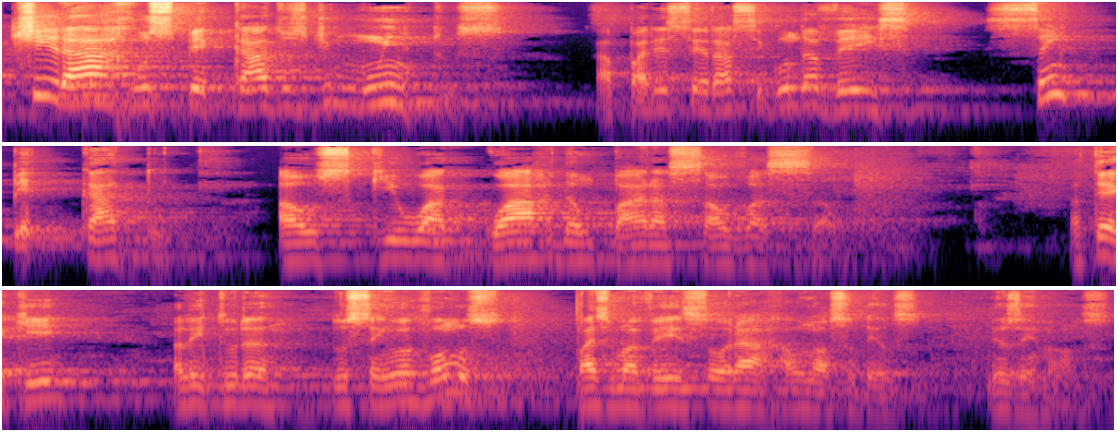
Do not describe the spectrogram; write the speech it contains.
tirar os pecados de muitos, aparecerá segunda vez, sem pecado, aos que o aguardam para a salvação. Até aqui a leitura do Senhor. Vamos mais uma vez orar ao nosso Deus, meus irmãos.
